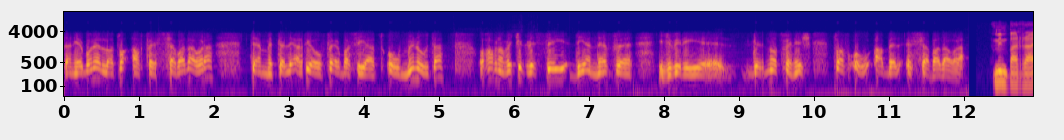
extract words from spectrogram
Daniel Bonello twaqqaf fis-seba' dawra, temm it-tellieqa tiegħu f'erba' sigħat u minuta u ħafna miċ-ċiklisti DNF jiġifieri did not finish, twafqu qabel is-seba' dawra. Minbarra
